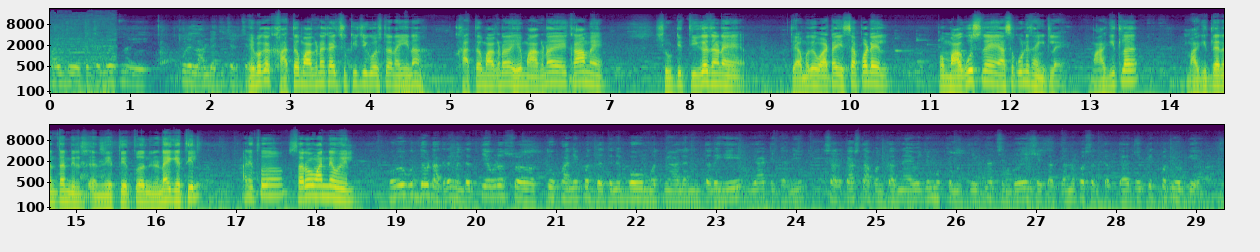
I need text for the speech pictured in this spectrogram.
पाहिजे त्याच्यामुळेच नाही पुढे लांब्याची चर्चा हे बघा खातं मागणं काही चुकीची गोष्ट नाही ना. खातं मागणं हे मागणं हे काम आहे. शेवटी तिघं जण आहे. त्यामध्ये वाटा हिस्सा पडेल. पण मागूच नाही असं कोणी सांगितलं आहे मागितलं मागितल्यानंतर निर नेतृत्व निर्णय घेतील आणि तो सर्वमान्य होईल. भाऊ उद्धव ठाकरे म्हणतात की एवढं तुफानी पद्धतीने बहुमत मिळाल्यानंतरही या ठिकाणी सरकार स्थापन करण्याऐवजी मुख्यमंत्री एकनाथ शिंदे हे शेतात पसंत करतायत ते कितपत योग्य आहे?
